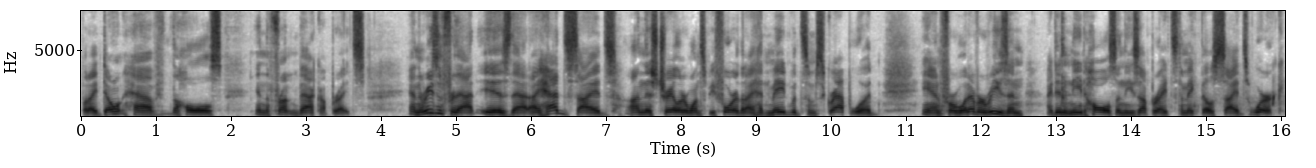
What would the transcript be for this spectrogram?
But I don't have the holes in the front and back uprights. And the reason for that is that I had sides on this trailer once before that I had made with some scrap wood and for whatever reason I didn't need holes in these uprights to make those sides work.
